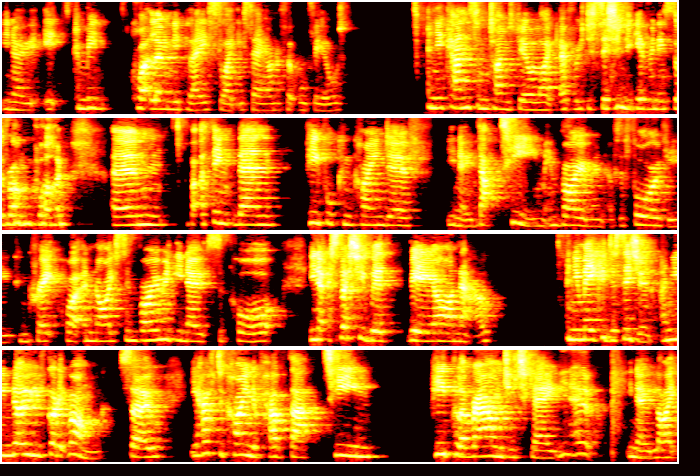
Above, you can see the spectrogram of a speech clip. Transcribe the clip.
you know it can be quite a lonely place, like you say, on a football field. And you can sometimes feel like every decision you're given is the wrong one. Um, but I think then people can kind of you know that team environment of the four of you can create quite a nice environment you know support you know especially with var now. And you make a decision and you know you've got it wrong. So you have to kind of have that team people around you to go you know you know like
